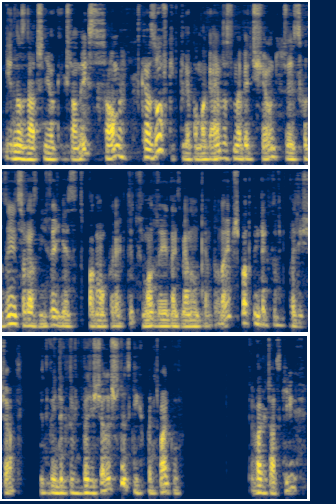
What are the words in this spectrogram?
jednoznacznie określonych. Są wskazówki, które pomagają zastanawiać się, czy schodzenie coraz niżej jest formą korekty, czy może jednak zmianą trendu. No i w przypadku indeksów 20, nie tylko indeksów 20, ale wszystkich benchmarków warszawskich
